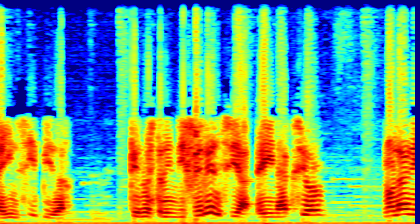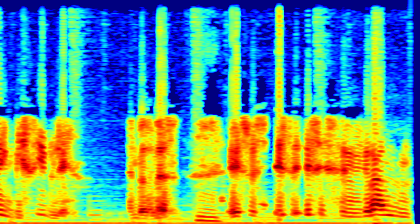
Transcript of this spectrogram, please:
e insípida. Que nuestra indiferencia e inacción no la haga invisible. ¿Entendés? Mm. Eso es, ese, ese es el gran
